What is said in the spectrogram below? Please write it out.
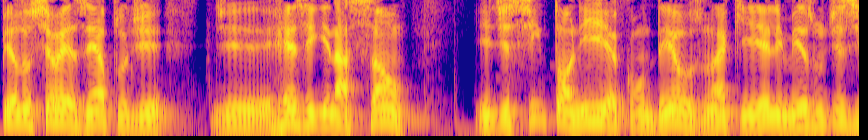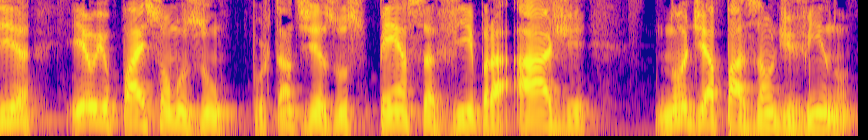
pelo seu exemplo de, de resignação e de sintonia com Deus, não é que ele mesmo dizia: "Eu e o Pai somos um". Portanto, Jesus pensa, vibra, age no diapasão divino.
